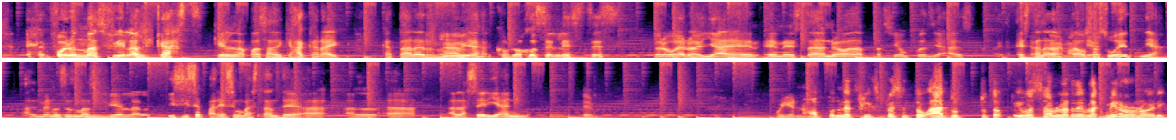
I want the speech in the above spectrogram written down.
eh, fueron más fiel al cast que en la pasada. De que, ah, caray, Katara es Claro. rubia, con ojos celestes. Pero bueno, ya en, en esta nueva adaptación, pues ya es- están más adaptados a su etnia. Al menos es más Ujú. fiel. al- y sí se parecen bastante a, al- a- a la serie anime. Oye, no, pues Netflix presentó. Ah, tú, tú to- ibas a hablar de Black Mirror, ¿no, Eric?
